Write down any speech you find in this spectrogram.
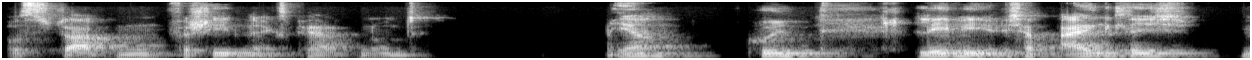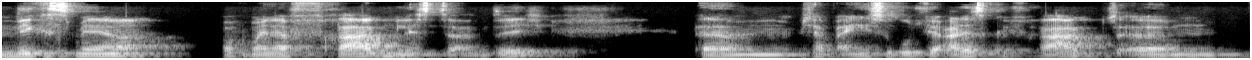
aus starken verschiedenen Experten und ja, cool. Levi, ich habe eigentlich nichts mehr auf meiner Fragenliste an sich. Ähm, ich habe eigentlich so gut wie alles gefragt. Ähm,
